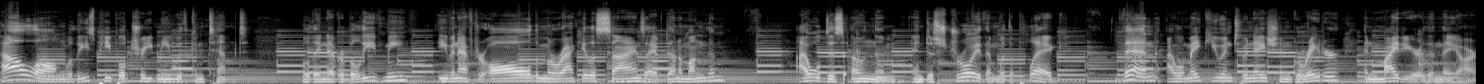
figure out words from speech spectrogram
How long will these people treat me with contempt? Will they never believe me, even after all the miraculous signs I have done among them? I will disown them and destroy them with a plague. Then I will make you into a nation greater and mightier than they are.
